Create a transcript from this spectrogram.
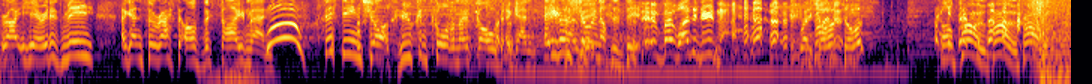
right here. It is me against the rest of the sidemen. Woo! 15 shots. Who can score the most goals against? Avon's showing us his dick. Bro, why is he doing that? Wait, show us, show us. Oh, pro, pro, pro.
